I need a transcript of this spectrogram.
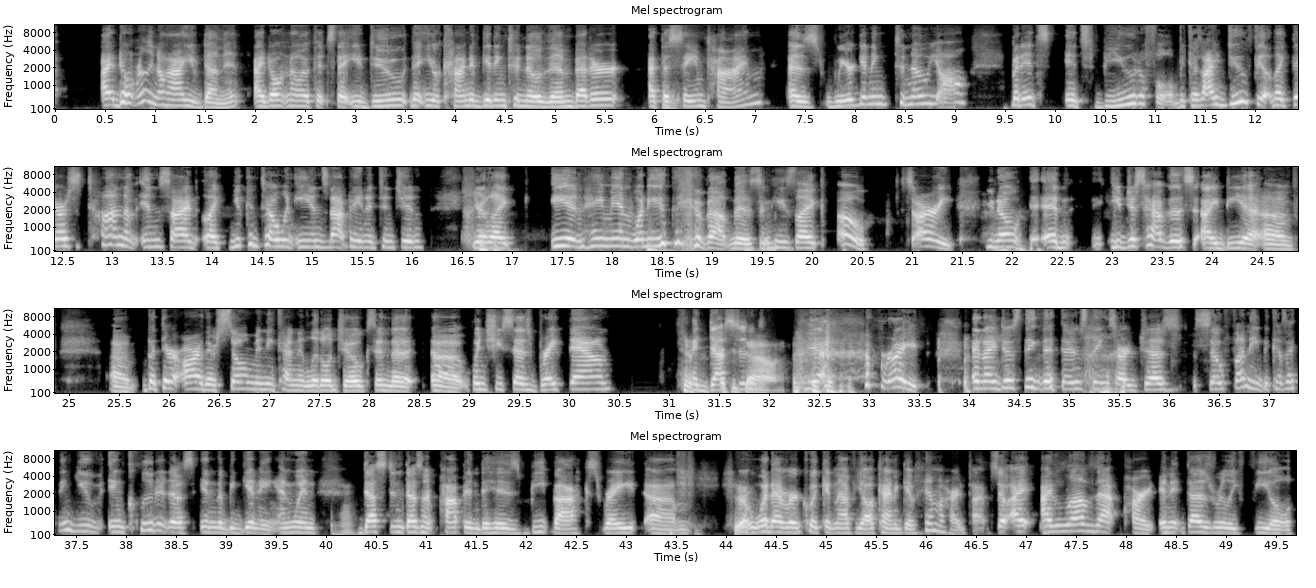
i don't really know how you've done it i don't know if it's that you do that you're kind of getting to know them better at the Mhm. same time as we're getting to know y'all but it's it's beautiful because i do feel like there's a ton of inside like you can tell when ian's not paying attention. You're like ian hey man what do you think about this? And he's like oh sorry you know and you just have this idea of um, but there are there's so many kind of little jokes and the uh, when she says breakdown and down. yeah right and i just think that those things are just so funny because i think you've included us in the beginning and when Mhm. dustin doesn't pop into his beatbox right um, Yeah. or whatever quick enough y'all kind of give him a hard time so i i love that part and it does really feel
